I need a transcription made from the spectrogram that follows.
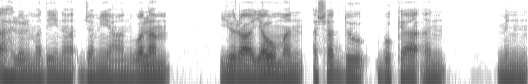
أهل المدينة جميعا ولم يرى يوما أشد بكاء من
